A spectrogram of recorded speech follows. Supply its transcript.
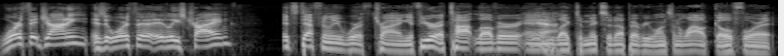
Worth it, Johnny? Is it worth it, at least trying? It's definitely worth trying. If you're a tot lover and Yeah. you like to mix it up every once in a while, go for it.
